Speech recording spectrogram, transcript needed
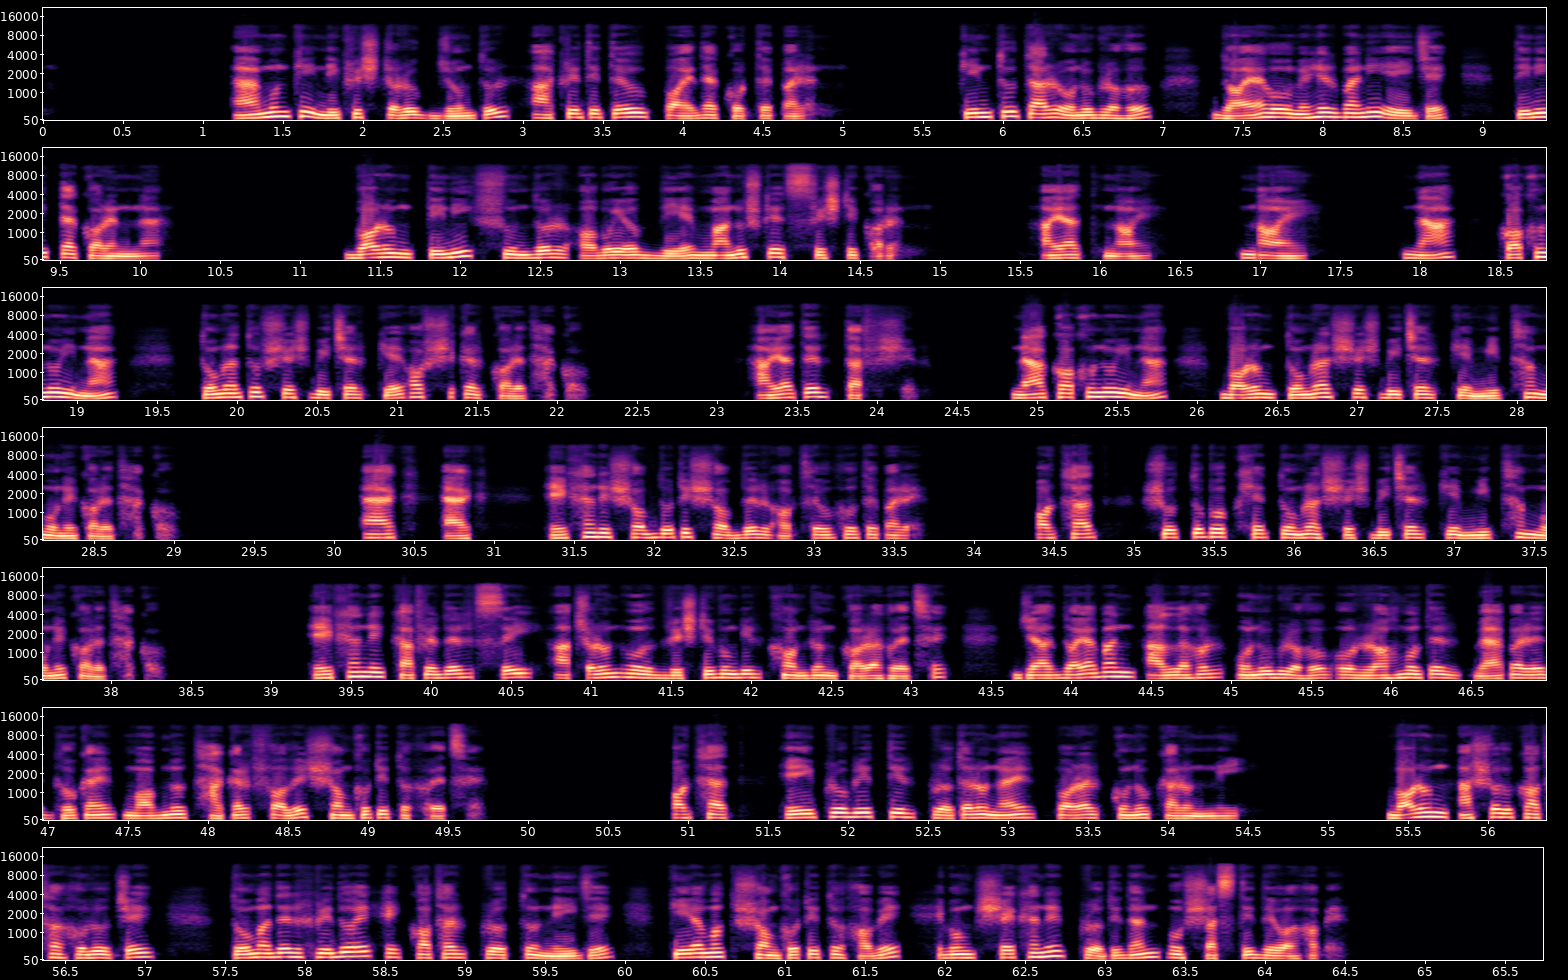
এমনকি নিকৃষ্টরূপ জন্তুর আকৃতিতেও পয়দা করতে পারেন। কিন্তু তার অনুগ্রহ, দয়া ও মেহেরবানি এই যে, তিনি তা করেন না। বরং তিনি সুন্দর অবয়ব দিয়ে মানুষকে সৃষ্টি করেন। আয়াত নয়। নয়। না, কখনোই না, তোমরা তো শেষ বিচারকে অস্বীকার করে থাকো। আয়াতের তাফসির। না, কখনোই না বরং তোমরা শেষ বিচারকে মিথ্যা মনে করে থাকো। এক এক, এখানে শব্দটি শব্দের অর্থেও হতে পারে। অর্থাৎ, সত্যপক্ষে তোমরা শেষ বিচারকে মিথ্যা মনে করে থাকো। এখানে কাফেরদের সেই আচরণ ও দৃষ্টিভঙ্গির খণ্ডন করা হয়েছে, যা দয়াবান আল্লাহর অনুগ্রহ ও রহমতের ব্যাপারে ধোকায় মগ্ন থাকার ফলে সংঘটিত হয়েছে। অর্থাৎ, এই প্রবৃত্তির প্রতারণায় পড়ার কোনো কারণ নেই। বরং আসল কথা হলো যে, তোমাদের হৃদয়ে এ কথার প্রত্য নেই যে, কিয়ামত সংঘটিত হবে এবং সেখানে প্রতিদান ও শাস্তি দেওয়া হবে।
